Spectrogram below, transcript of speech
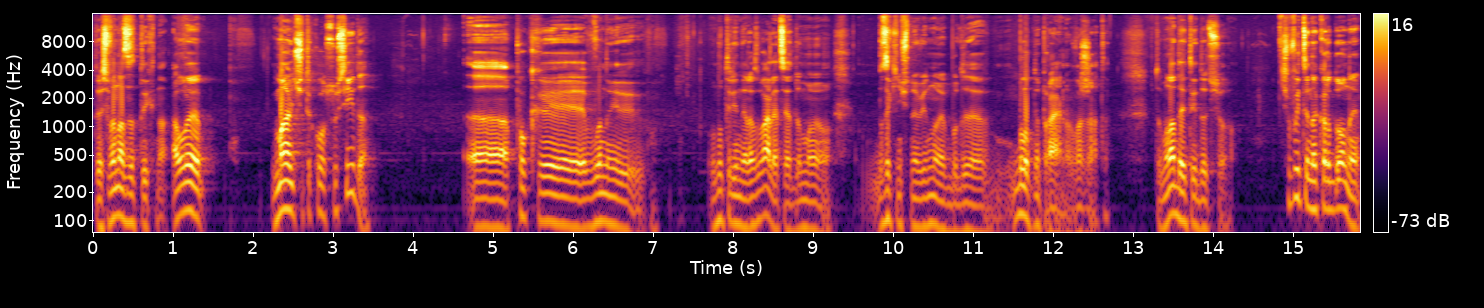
Тобто вона затихне. Але маючи такого сусіда, е, поки вони внутрі не розваляться, я думаю, закінченою війною буде, було б неправильно вважати. Тому треба йти до цього. Щоб вийти на кордони,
